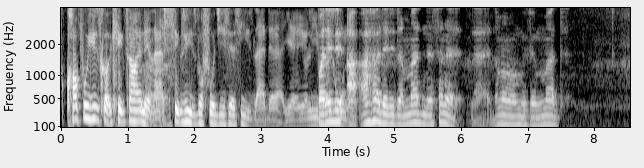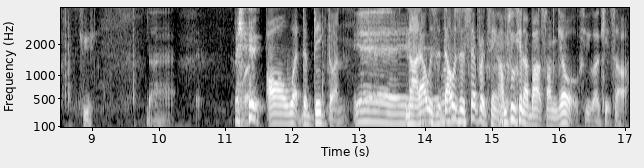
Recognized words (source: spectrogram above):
A couple youths got kicked out in it like six weeks before GCSEs. Like they're like, yeah, you're leaving. But they did. I, I heard they did a madness, innit? Like, the were moving mad. Who? Like, oh, what the big done? yeah. Nah, that was yeah, that was a separate thing. I'm talking about some girl who got kicked out.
